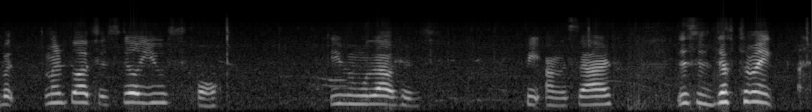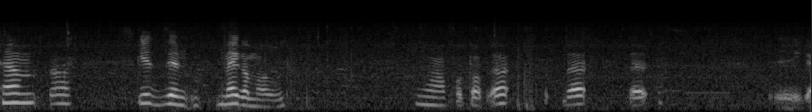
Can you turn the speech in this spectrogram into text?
but Mudflaps is still useful, even without his feet on the side. This is just to make him uh, skids in Mega Mode. You want to flip up that, that, that. There you go.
